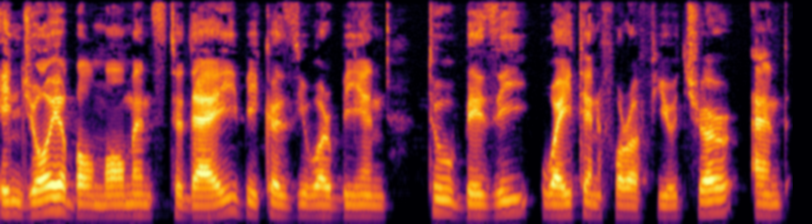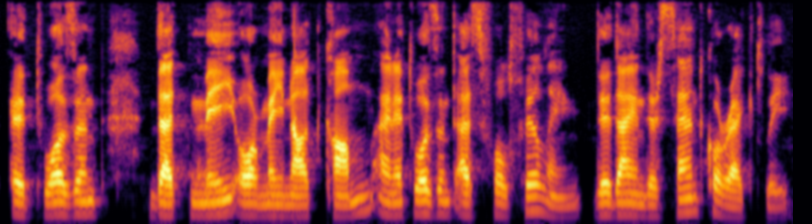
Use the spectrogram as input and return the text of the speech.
enjoyable moments today because you were being too busy waiting for a future and it wasn't that may or may not come and it wasn't as fulfilling. Did i understand correctly?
